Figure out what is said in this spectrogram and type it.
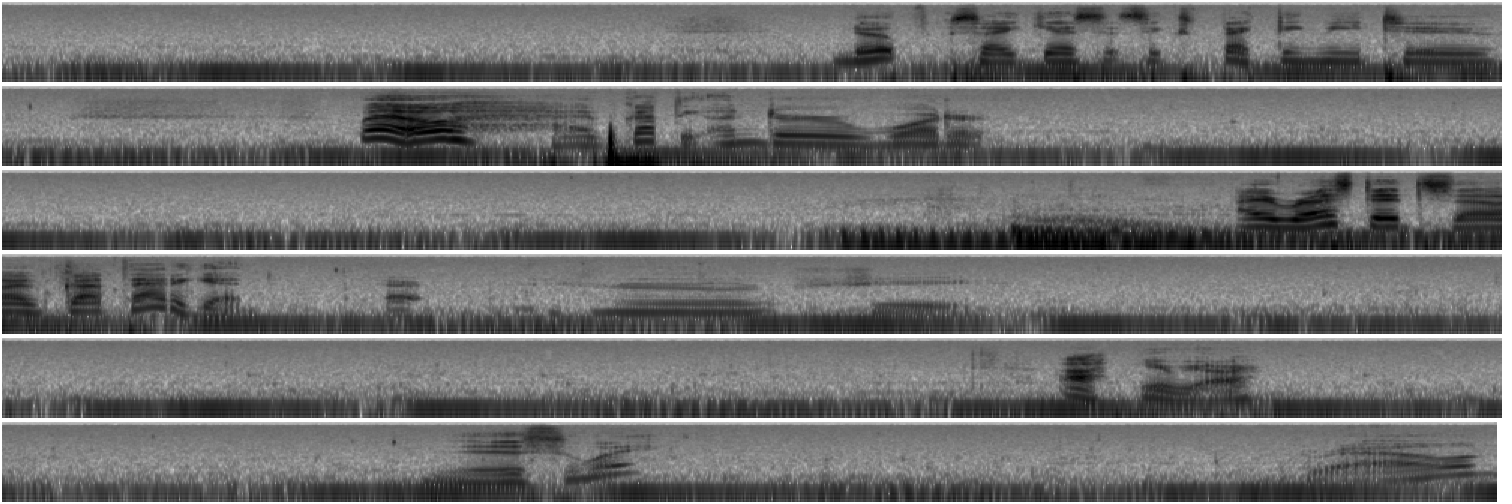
Nope, so I guess it's expecting me to... Well, I've got the underwater I rested, so I've got that again. Alright. Let's see. Ah, here we are. This way. Round.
